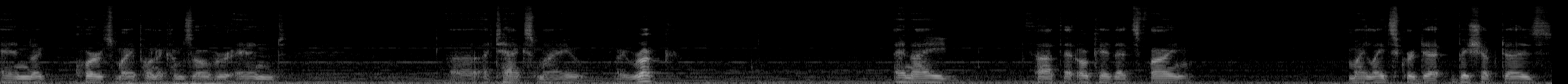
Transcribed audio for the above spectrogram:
And of course, my opponent comes over and uh, attacks my, my rook. And I thought that, okay, that's fine my light square bishop does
